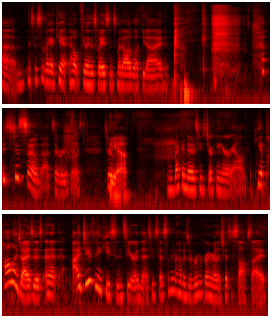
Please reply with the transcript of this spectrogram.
Um, this is something I can't help feeling this way since my dog Lucky died. it's just so God, so ridiculous. So yeah. Rebecca knows he's jerking her around. He apologizes, and I do think he's sincere in this. He says something about how there's a rumor going around that she has a soft side.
